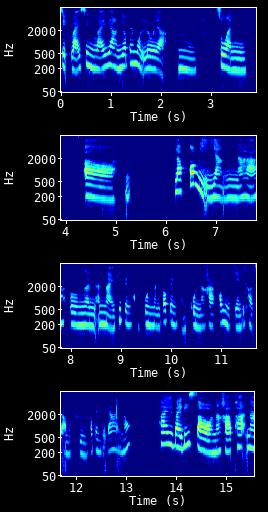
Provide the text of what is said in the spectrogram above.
จิกหลายสิ่งหลายอย่างเยอะไปหมดเลยอะ่ะอืมส่วนเอ่อแล้วก็มีอีกอย่างหนึ่งนะคะ เออเงินอันไหนที่เป็นของคุณมันก็เป็นของคุณนะคะ ก็มีเกณฑ์ที่เขาจะเอามาคืนก็เป็นไปได้เนาะ ไพ่ใบที่สองนะคะ พระนา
